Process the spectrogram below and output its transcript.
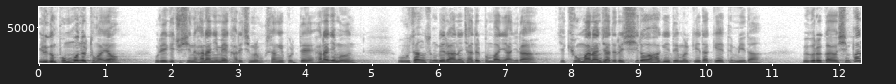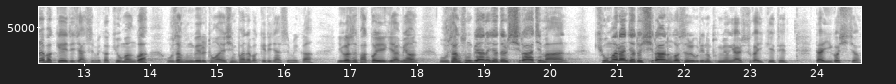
읽은 본문을 통하여 우리에게 주시는 하나님의 가르침을 묵상해 볼 때 하나님은 우상 숭배를 하는 자들뿐만이 아니라 교만한 자들을 싫어하게 됨을 깨닫게 됩니다. 왜 그럴까요? 심판을 받게 되지 않습니까? 교만과 우상 숭배를 통하여 심판을 받게 되지 않습니까? 이것을 바꿔 얘기하면 우상 숭배하는 자들 싫어하지만 교만한 자도 싫어하는 것을 우리는 분명히 알 수가 있게 됐다 이것이죠.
